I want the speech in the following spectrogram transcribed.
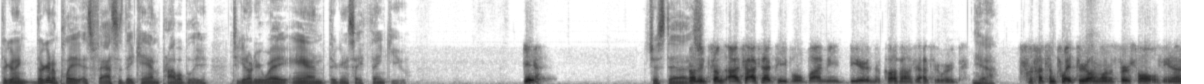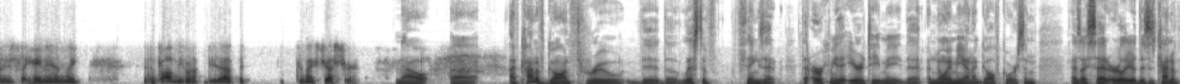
They're gonna they're gonna play as fast as they can probably to get out of your way, and they're gonna say thank you. Yeah. Just uh, I mean, some I've I've had people buy me beer in the clubhouse afterwards. Yeah. Let them play through on one of the first holes, you know, and it's just like, hey man, like, no problem, you don't have to do that, but it's a nice gesture. Now, uh, I've kind of gone through the the list of things that that irk me, that irritate me, that annoy me on a golf course, and as I said earlier, this is kind of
